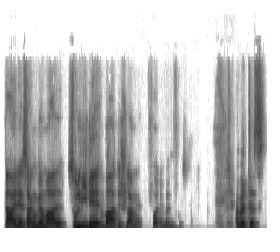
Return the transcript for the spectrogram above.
da eine, sagen wir mal, solide Warteschlange vor dem Impfbus. Aber das,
